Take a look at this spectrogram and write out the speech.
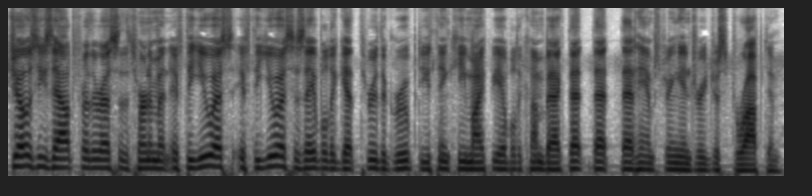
Jozy's out for the rest of the tournament? If the U.S. if the U.S. is able to get through the group, do you think he might be able to come back? That that that hamstring injury just dropped him.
